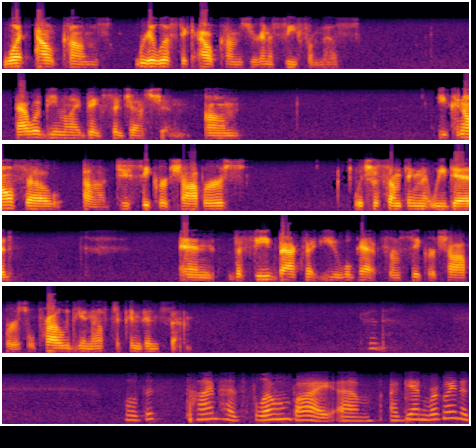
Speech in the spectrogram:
what outcomes, realistic outcomes you're going to see from this. That would be my big suggestion. Um, you can also uh, do secret shoppers, which was something that we did. And the feedback that you will get from secret shoppers will probably be enough to convince them. Good. Well, this time has flown by. Um, again, we're going to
